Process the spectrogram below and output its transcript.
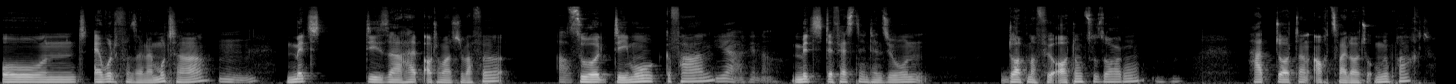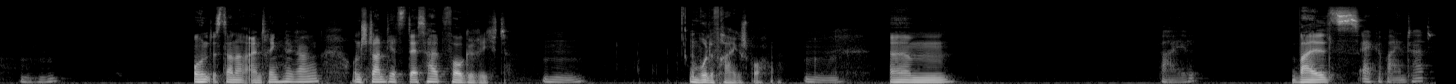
Und er wurde von seiner Mutter Mhm. Mit dieser halbautomatischen Waffe Auf- zur Demo gefahren, Ja, genau. mit der festen Intention, dort mal für Ordnung zu sorgen. Hat dort dann auch zwei Leute umgebracht. Und ist danach eintrinken gegangen und stand jetzt deshalb vor Gericht. Und wurde freigesprochen. Ähm, Weil? Weil es er geweint hat.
